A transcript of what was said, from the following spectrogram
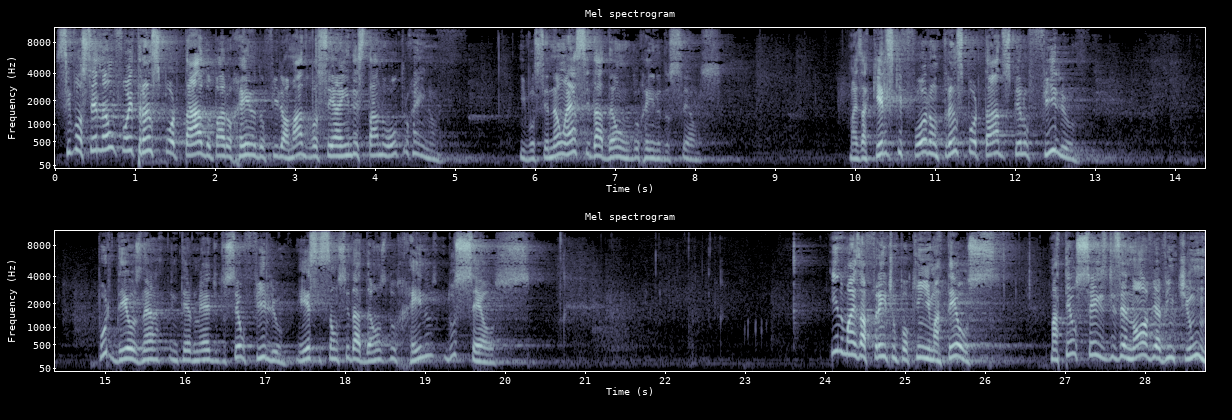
Se você não foi transportado para o reino do Filho amado, você ainda está no outro reino. E você não é cidadão do reino dos céus. Mas aqueles que foram transportados pelo Filho, por Deus, né, intermédio do seu Filho, esses são cidadãos do reino dos céus. Indo mais à frente um pouquinho em Mateus, Mateus 6, 19 a 21.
